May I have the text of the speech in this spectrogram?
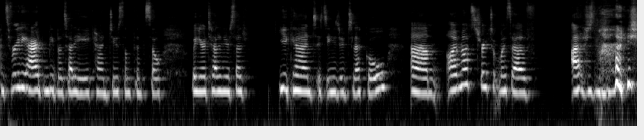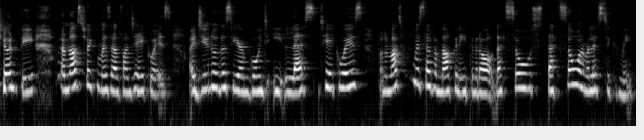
It's really hard when people tell you you can't do something. So when you're telling yourself you can't, it's easier to let go. Um, I'm not strict with myself as I should be, but I'm not strict with myself on takeaways. I do know this year I'm going to eat less takeaways, but I'm not telling myself I'm not going to eat them at all. That's so that's so unrealistic of me.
